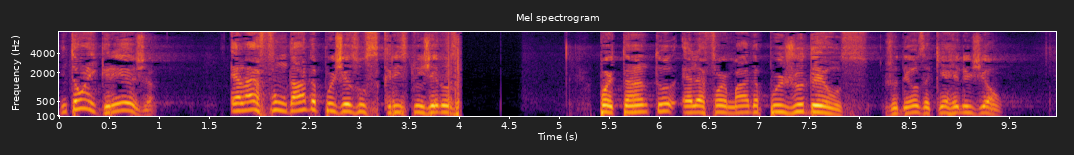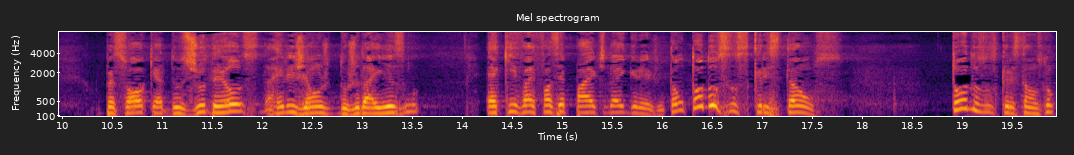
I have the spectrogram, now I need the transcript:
Então a igreja, ela é fundada por Jesus Cristo em Jerusalém. Portanto, ela é formada por judeus. Judeus aqui é religião. O pessoal que é dos judeus, da religião do judaísmo, é que vai fazer parte da igreja. Então, todos os cristãos, todos os cristãos, no,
